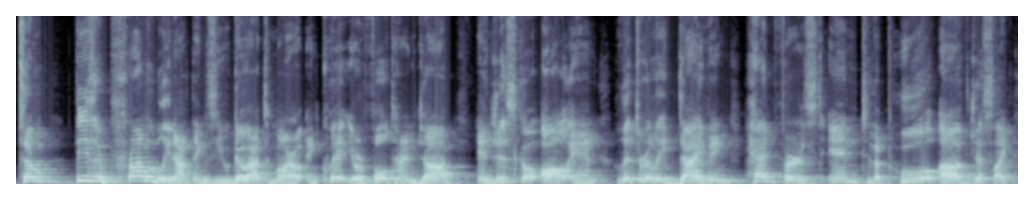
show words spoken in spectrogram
So these are probably not things you would go out tomorrow and quit your full-time job and just go all in, literally diving headfirst into the pool of just like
